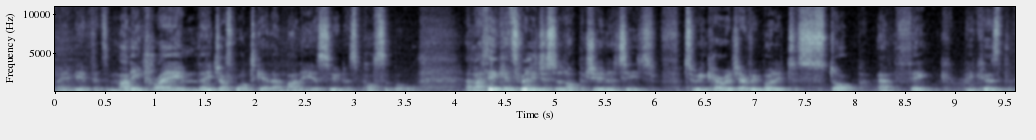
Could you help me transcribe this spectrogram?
maybe if it's a money claim, they just want to get their money as soon as possible. And I think it's really just an opportunity to, to encourage everybody to stop and think because. Th-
